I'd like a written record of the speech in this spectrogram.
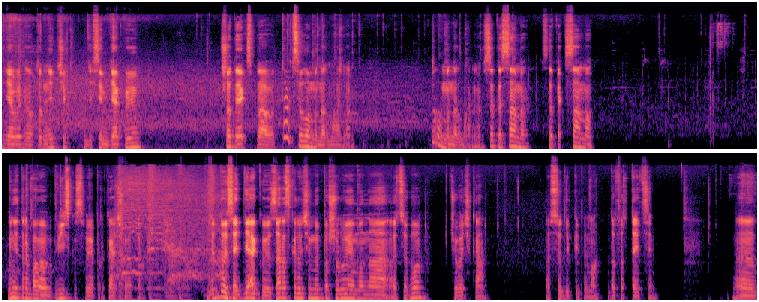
Я виграв турнірчик. Всім дякую. Що ти як справи? Та в цілому нормально. В цілому нормально. Все те саме, все так само. Мені треба військо своє прокачувати. Дідуся, дякую. Зараз, коротше, ми пошуруємо на оцього чувачка. Ось сюди підемо, до фортеці. Е,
